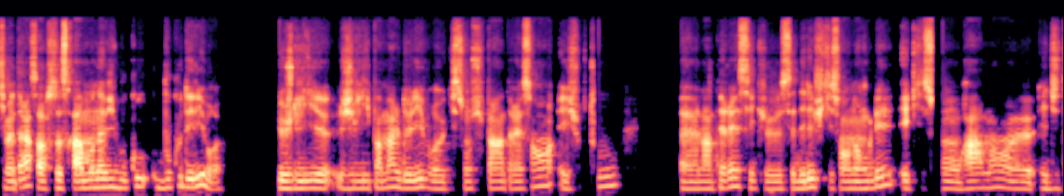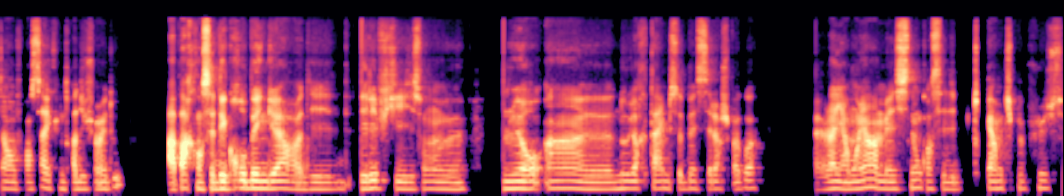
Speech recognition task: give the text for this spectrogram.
qui m'intéresse. Alors ce sera à mon avis beaucoup beaucoup des livres que je lis, je lis pas mal de livres qui sont super intéressants et surtout, l'intérêt, c'est que c'est des livres qui sont en anglais et qui sont rarement, édités en français avec une traduction et tout. À part quand c'est des gros bangers, heu, des livres qui sont, heu, numéro 1, heu, New York Times best-seller, je sais pas quoi. Là, il y a moyen, mais sinon quand c'est des trucs un petit peu plus,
